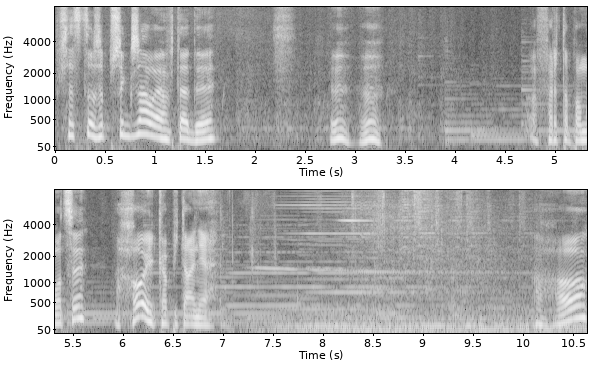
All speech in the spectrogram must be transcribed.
Przez to, że przygrzałem wtedy. Y, y. Oferta pomocy? Ahoj, kapitanie! Oho.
